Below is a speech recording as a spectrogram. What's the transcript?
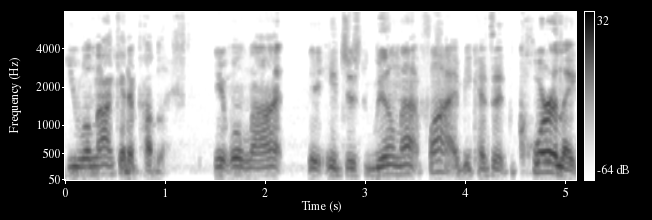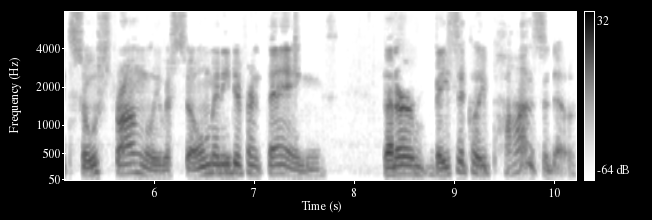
you will not get it published. It will not, it, it just will not fly because it correlates so strongly with so many different things that are basically positive.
